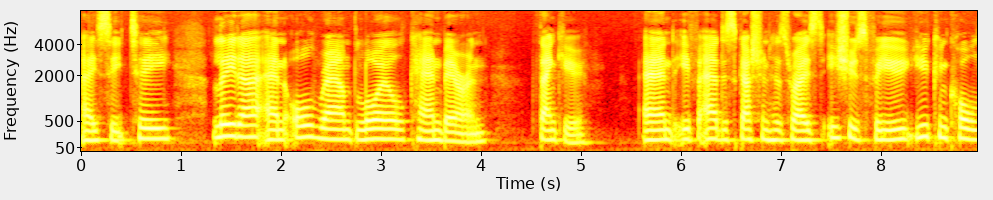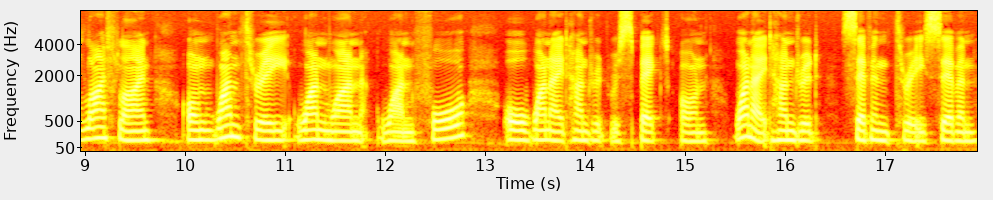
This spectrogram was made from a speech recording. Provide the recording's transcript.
ACT, leader and all round loyal Canberran. Thank you. And if our discussion has raised issues for you, you can call Lifeline on 131114 or 1800 RESPECT on 1800 737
